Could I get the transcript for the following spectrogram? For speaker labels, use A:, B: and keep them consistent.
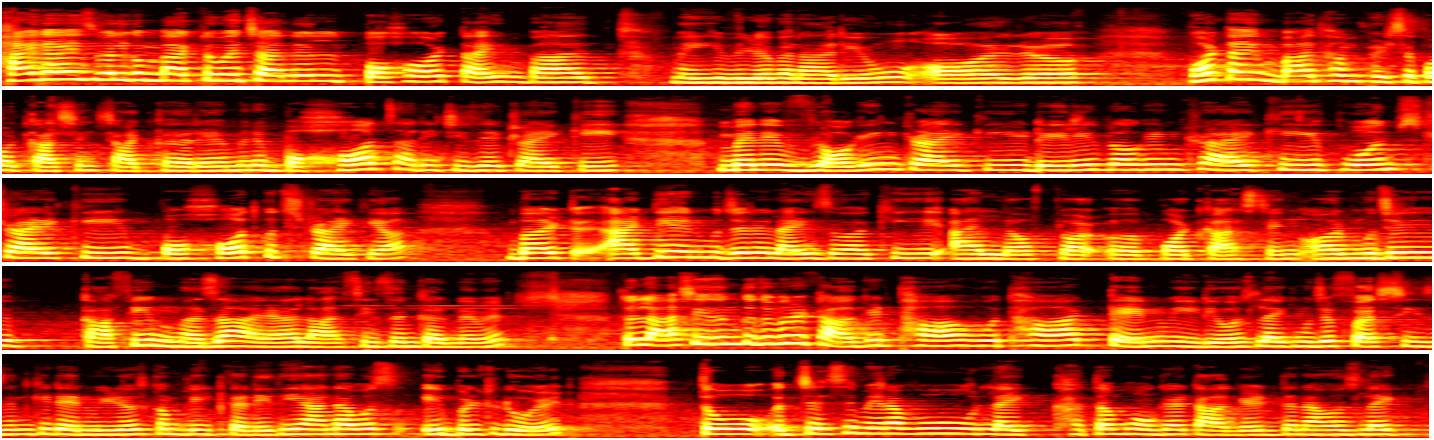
A: Hi guys welcome back to my channel बहुत time बाद मैं ये वीडियो बना रही हूँ और बहुत टाइम बाद हम फिर से पॉडकास्टिंग स्टार्ट कर रहे हैं। मैंने बहुत सारी चीज़ें ट्राई की। मैंने व्लॉगिंग ट्राई की डेली व्लॉगिंग ट्राई की पोम्स ट्राई की, बहुत कुछ ट्राई किया। बट एट दी एंड मुझे रियलाइज़ हुआ कि आई लव पॉडकास्टिंग और मुझे काफ़ी मज़ा आया लास्ट सीज़न करने में। तो लास्ट सीज़न का जो मेरा टारगेट था वो था टेन वीडियोज़ लाइक मुझे फ़र्स्ट सीज़न की टेन वीडियोज़ कंप्लीट करनी थी and I was able to do it तो जैसे मेरा वो लाइक like, ख़त्म हो गया target then I was like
